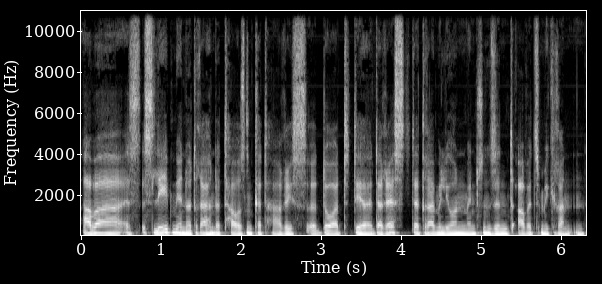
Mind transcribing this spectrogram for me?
Aber es, es leben ja nur 300.000 Kataris äh, dort. Der, der Rest der drei Millionen Menschen sind Arbeitsmigranten.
